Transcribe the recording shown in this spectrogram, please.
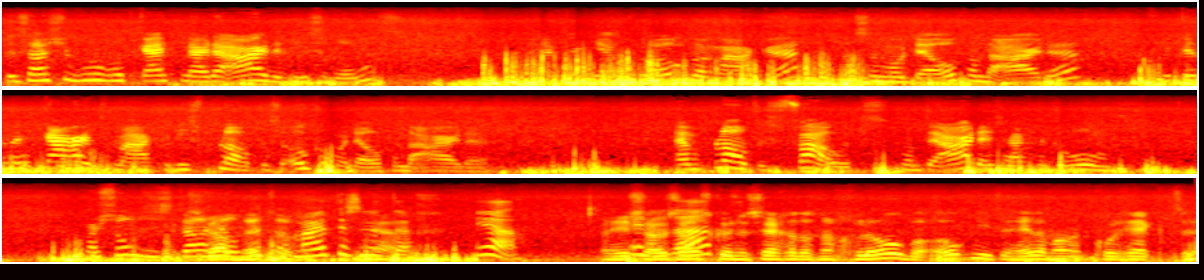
Dus als je bijvoorbeeld kijkt naar de aarde, die is rond. Dan kun je een globe maken, dat is een model van de aarde. Je kunt een kaart maken, die is plat, dat is ook een model van de aarde. En plat is fout, want de aarde is eigenlijk rond. Maar soms is het wel, Wel heel nuttig. nuttig. Maar het is nuttig. Ja. En je zou zelfs kunnen zeggen dat een globe ook niet helemaal een correct, eh,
